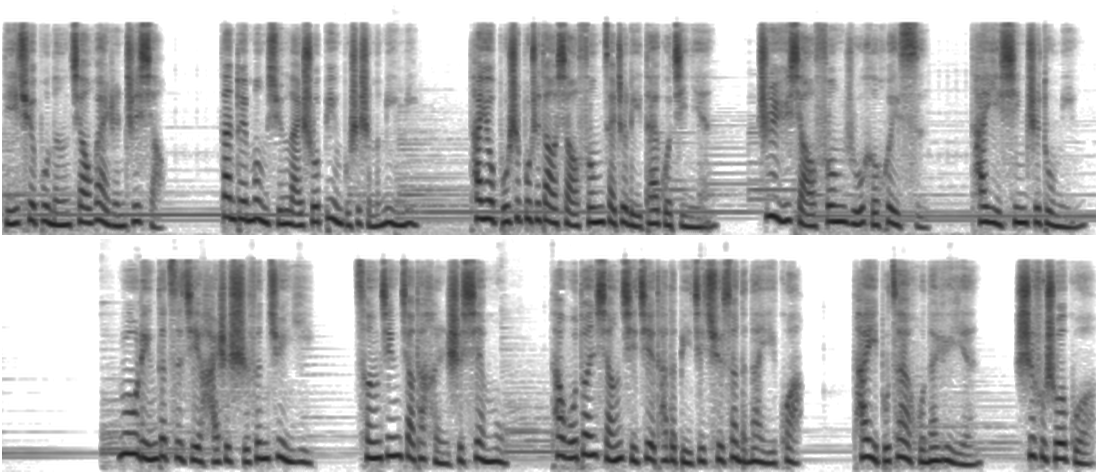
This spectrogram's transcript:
的确不能叫外人知晓，但对孟寻来说并不是什么秘密。他又不是不知道小峰在这里待过几年。至于小峰如何会死，他亦心知肚明。陆凌的字迹还是十分俊逸，曾经叫他很是羡慕。他无端想起借他的笔记去算的那一卦，他已不在乎那预言。师傅说过，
